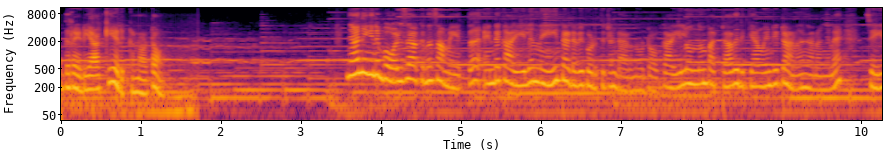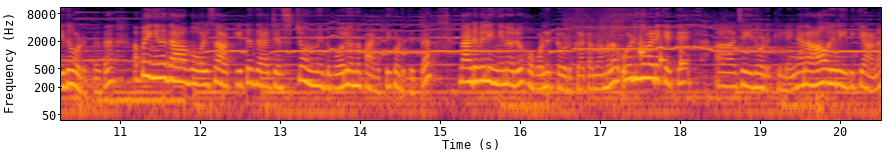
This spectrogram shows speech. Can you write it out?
ഇത് റെഡിയാക്കി എടുക്കണം കേട്ടോ. ഞാനിങ്ങനെ ബോൾസ് ആക്കുന്ന സമയത്ത് എന്റെ കയ്യിൽ നെയ്യ് തടവി കൊടുത്തിട്ടുണ്ടായിരുന്നു. കയ്യിലൊന്നും പറ്റാതിരിക്കാൻ വേണ്ടിയിട്ടാണ് ഞാൻ അങ്ങനെ ചെയ്ത് കൊടുത്തത്. അപ്പോൾ ഇങ്ങനെ ദാ ബോൾസ് ആക്കിയിട്ട് ദാ ജസ്റ്റ് ഒന്ന് ഇതുപോലെ ഒന്ന് പരത്തി കൊടുത്തിട്ട് നടുവിൽ ഇങ്ങനെ ഒരു ഹോൾ ഇട്ട് കൊടുക്കുക കേട്ടോ. നമ്മൾ ഉഴുന്നുവടയ്ക്കൊക്കെ ആ, ചെയ്ത് കൊടുക്കില്ലേ? ഞാൻ ആ ഒരു രീതിക്കാണ്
